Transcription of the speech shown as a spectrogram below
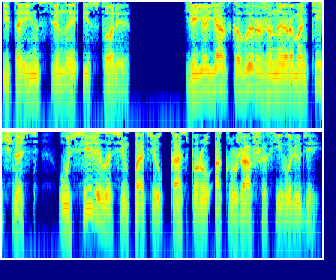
и таинственная история! Ее ярко выраженная романтичность усилила симпатию к Каспару окружавших его людей.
